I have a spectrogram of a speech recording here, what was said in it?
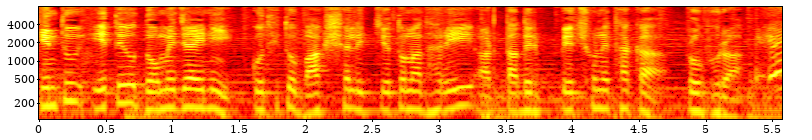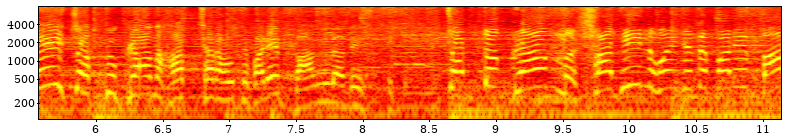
কিন্তু এতেও দমে যায়নি কথিত বাকশালী চেতনাধারী আর তাদের পেছনে থাকা প্রভুরা। এই চট্টগ্রাম হাতছাড়া হতে পারে বাংলাদেশ থেকে। চট্টগ্রাম স্বাধীন হয়ে যেতে পারে বা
